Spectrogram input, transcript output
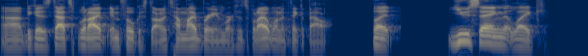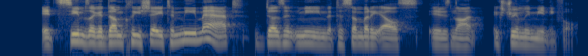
uh, because that's what I am focused on. It's how my brain works. It's what I want to think about. But you saying that like it seems like a dumb cliche to me, Matt, doesn't mean that to somebody else it is not extremely meaningful.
